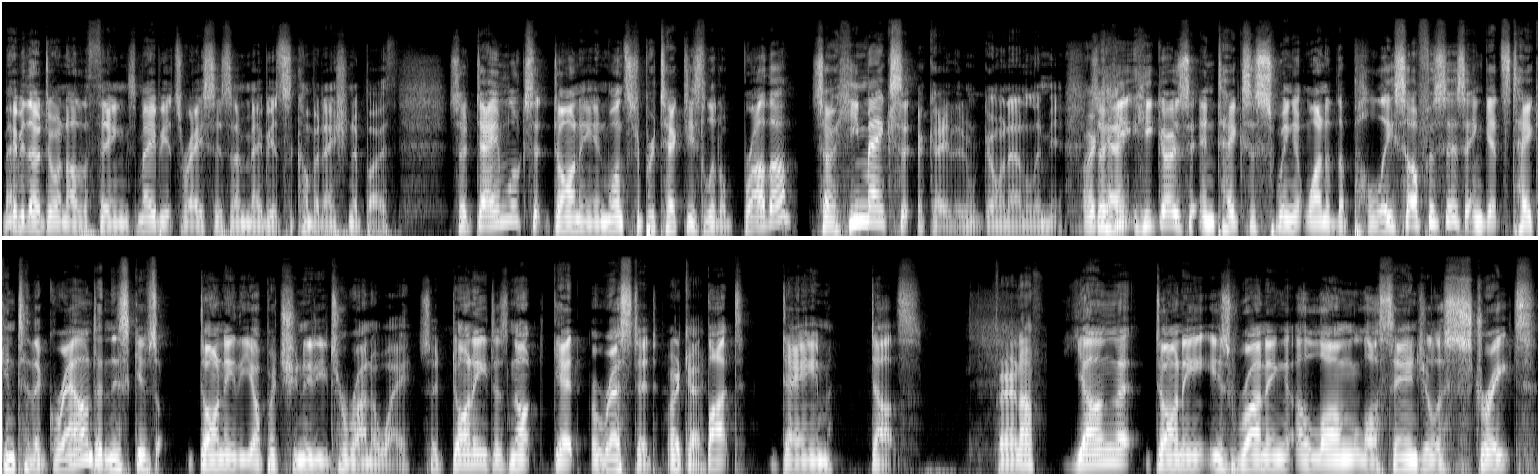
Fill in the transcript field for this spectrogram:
maybe they're doing other things. Maybe it's racism. Maybe it's a combination of both. So Dame looks at Donnie and wants to protect his little brother. So he makes it. Okay, they're going out on a limb here. So Okay. he, he goes and takes a swing at one of the police officers and gets taken to the ground. And this gives Donnie the opportunity to run away. So Donnie does not get arrested. Okay. But Dame does. Fair enough. Young Donnie is running along Los Angeles Street.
